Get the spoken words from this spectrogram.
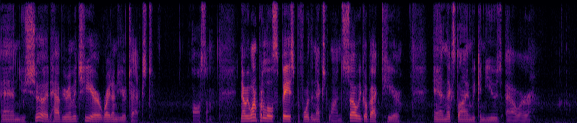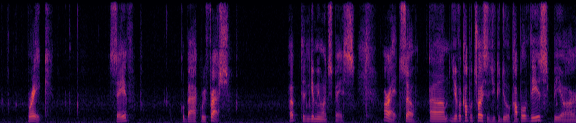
And you should have your image here right under your text. Awesome. Now we want to put a little space before the next one. So we go back to here. And next line we can use our break. Save. Go back, refresh. Oh, didn't give me much space. Alright, so um, you have a couple choices. You could do a couple of these, BR,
